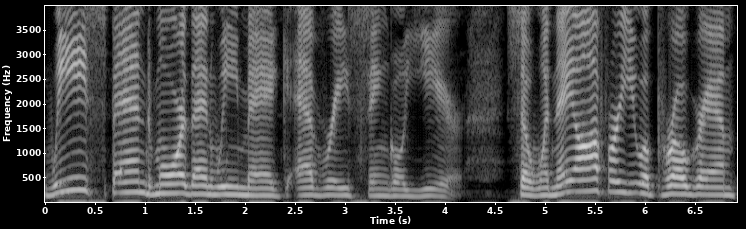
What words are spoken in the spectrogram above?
We spend more than we make every single year. So when they offer you a program,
